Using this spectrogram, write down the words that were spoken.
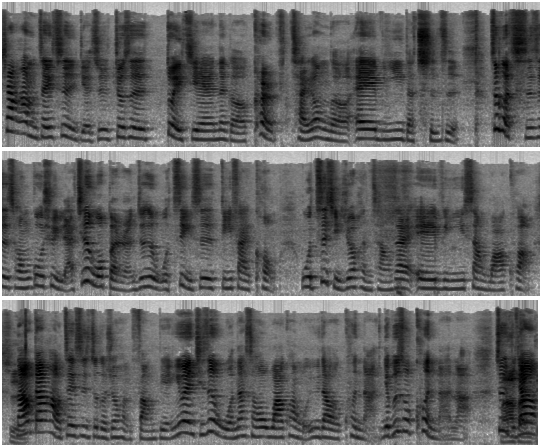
像他们这一次也是就是对接那个 Curve 采用了 AAVE 的池子，这个池子从过去以来，其实我本人就是我自己是 DeFi 控，我自己就很常在 AAVE 上挖矿。然后刚好这次这个就很方便，因为其实我那时候挖矿我遇到的困难，也不是说困难啦，就是比较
